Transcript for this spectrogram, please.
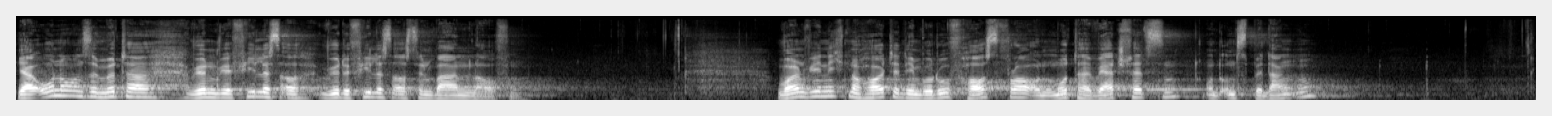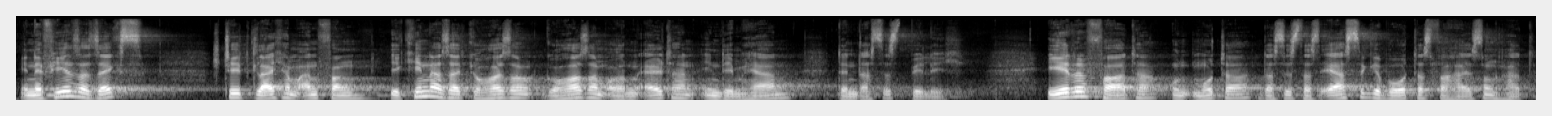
Ja, ohne unsere Mütter würden wir vieles, würde vieles aus den Bahnen laufen. Wollen wir nicht noch heute den Beruf Hausfrau und Mutter wertschätzen und uns bedanken? In Epheser 6 steht gleich am Anfang, ihr Kinder seid gehorsam, gehorsam euren Eltern in dem Herrn, denn das ist billig. Ehre Vater und Mutter, das ist das erste Gebot, das Verheißung hat,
